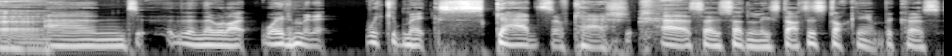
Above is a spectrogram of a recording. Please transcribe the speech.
Uh. and then they were like, "Wait a minute, we could make scads of cash." Uh, so suddenly started stocking it because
